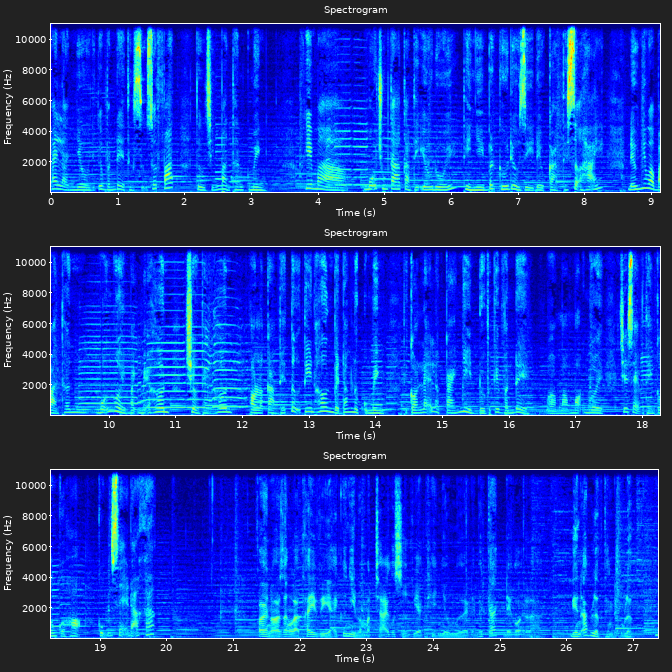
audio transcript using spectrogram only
hay là nhiều những cái vấn đề thực sự xuất phát từ chính bản thân của mình khi mà mỗi chúng ta cảm thấy yếu đuối thì nhìn bất cứ điều gì đều cảm thấy sợ hãi. Nếu như mà bản thân mỗi người mạnh mẽ hơn trưởng thành hơn hoặc là cảm thấy tự tin hơn về năng lực của mình thì có lẽ là cái nhìn đối với cái vấn đề mà mọi người chia sẻ về thành công của họ cũng sẽ đã khác. Có thể nói rằng là thay vì hãy cứ nhìn vào mặt trái của sự việc thì nhiều người đã biết cách để gọi là biến áp lực thành động lực. Ừ.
